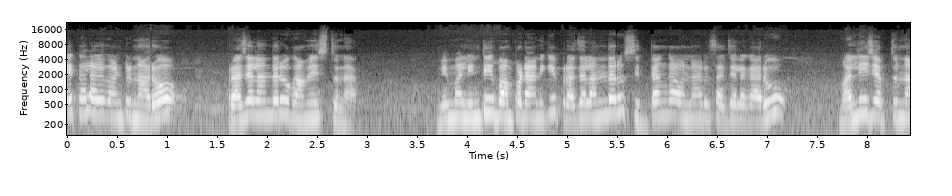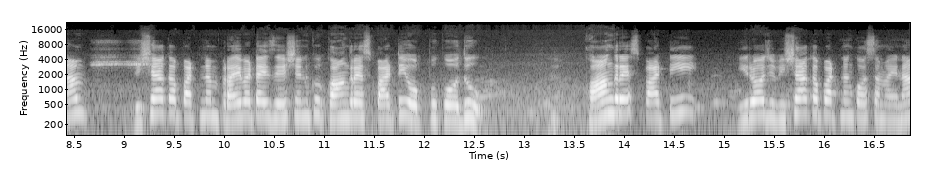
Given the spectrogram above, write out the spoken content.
ఏ కళలు కంటున్నారో ప్రజలందరూ గమనిస్తున్నారు. మిమ్మల్ని ఇంటికి పంపడానికి ప్రజలందరూ సిద్ధంగా ఉన్నారు సజ్జల గారు. మళ్ళీ చెప్తున్నాం విశాఖపట్నం ప్రైవేటైజేషన్కు కాంగ్రెస్ పార్టీ ఒప్పుకోదు. కాంగ్రెస్ పార్టీ ఈరోజు విశాఖపట్నం కోసమైనా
